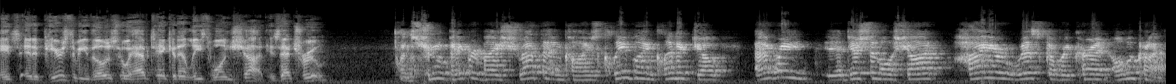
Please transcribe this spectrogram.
It's, it appears to be those who have taken at least one shot. Is that true? It's true. A Paper by Shrestha and colleagues, Cleveland Clinic, Joe. Every additional shot, higher risk of recurrent Omicron.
